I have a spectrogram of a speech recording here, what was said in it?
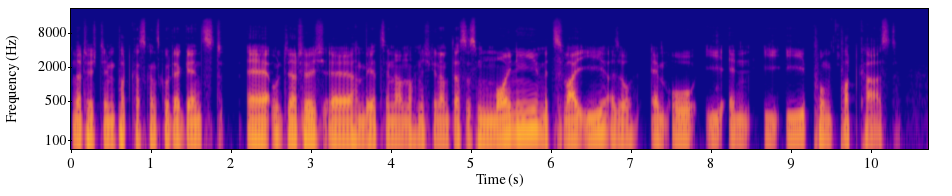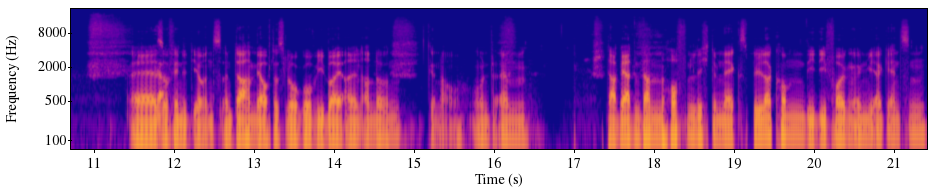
natürlich den Podcast ganz gut ergänzt. Äh, und natürlich äh, haben wir jetzt den Namen noch nicht genannt. Das ist Moini mit zwei i, also M-O-I-N-I-I Podcast. Äh, ja. So findet ihr uns. Und da haben wir auch das Logo wie bei allen anderen. Genau. Und ähm, da werden dann hoffentlich demnächst Bilder kommen, die die Folgen irgendwie ergänzen.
